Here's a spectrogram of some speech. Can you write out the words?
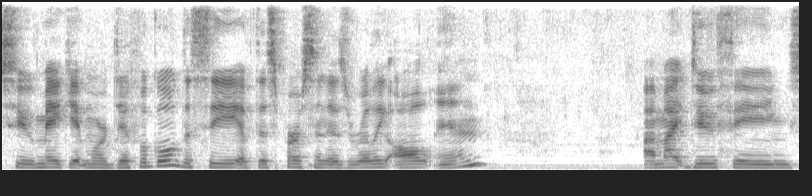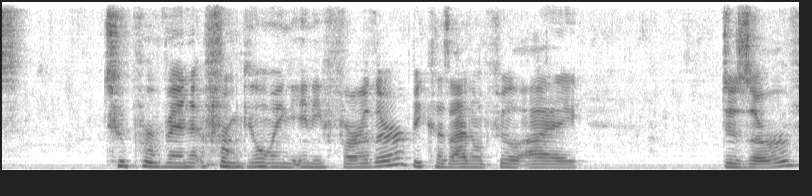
to make it more difficult to see if this person is really all in. I might do things to prevent it from going any further because I don't feel I deserve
